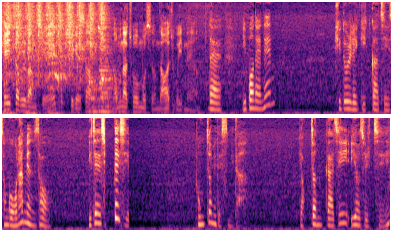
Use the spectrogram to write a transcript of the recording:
KW 방식 복식에서 너무나 좋은 모습 나와주고 있네요. 네, 이번에는 뒤돌리기까지 성공을 하면서 이제 10대 10 동점이 됐습니다. 역전까지 이어질지.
